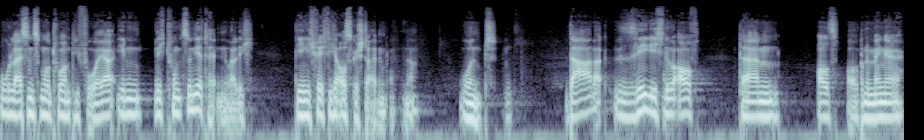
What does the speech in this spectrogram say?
Hochleistungsmotoren, die vorher eben nicht funktioniert hätten, weil ich die nicht richtig ausgestalten kann. Ne? Und da sehe ich nur auch ähm, aus, auch eine Menge,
